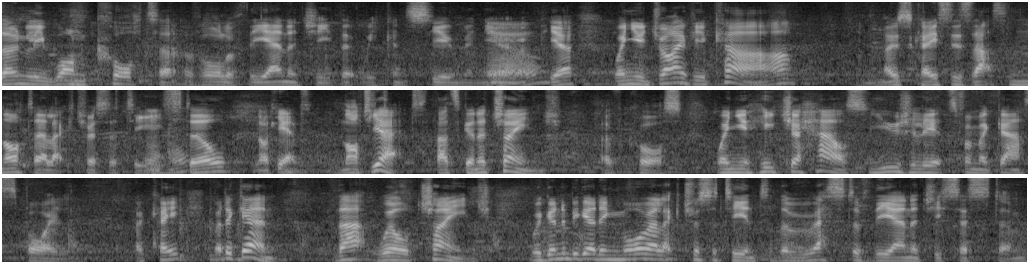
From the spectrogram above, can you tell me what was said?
only one quarter of all of the energy that we consume in Europe. Yeah? When you drive your car, in most cases, that's not electricity mm-hmm. still. Not yet. Not yet. That's going to change, of course. When you heat your house, usually it's from a gas boiler. Okay? But again, that will change. We're going to be getting more electricity into the rest of the energy system.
